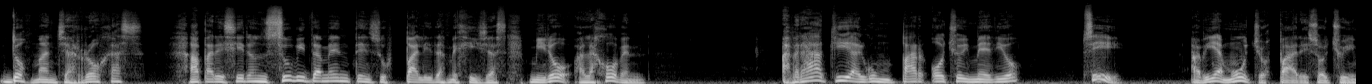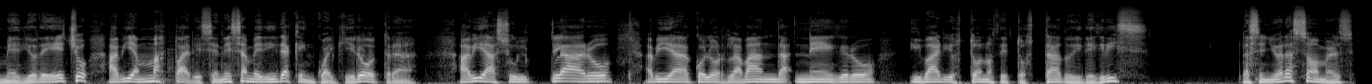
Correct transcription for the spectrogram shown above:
Dos manchas rojas aparecieron súbitamente en sus pálidas mejillas. Miró a la joven. ¿Habrá aquí algún par ocho y medio? Sí, había muchos pares ocho y medio. De hecho, había más pares en esa medida que en cualquier otra. Había azul claro, había color lavanda, negro y varios tonos de tostado y de gris. La señora Somers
